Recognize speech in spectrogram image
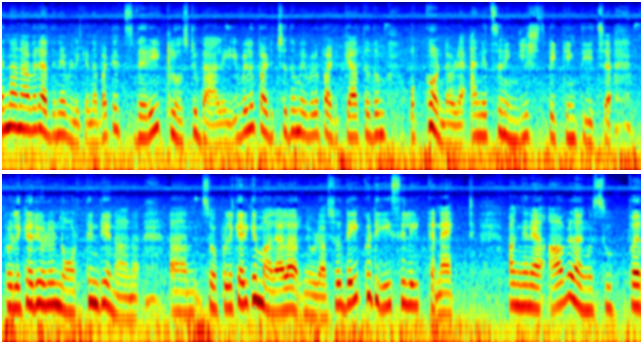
എന്നാണ് അവർ അതിനെ വിളിക്കുന്നത്. But it's very close to ballet ഇവൾ പഠിച്ചതും ഇവൾ പഠിക്കാത്തതും ഒക്കെ ഉണ്ട് അവിടെ. And it's an English speaking teacher പുള്ളിക്കാരി ഒരു നോർത്ത് ഇന്ത്യൻ ആണ്. സോ പുള്ളിക്കാരിക്ക് മലയാളം അറിഞ്ഞുകൂടാ so they could easily connect അങ്ങനെ അവൾ അങ്ങ് സൂപ്പർ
